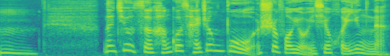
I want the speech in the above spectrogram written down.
嗯。那就此，韩国财政部是否有一些回应呢？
